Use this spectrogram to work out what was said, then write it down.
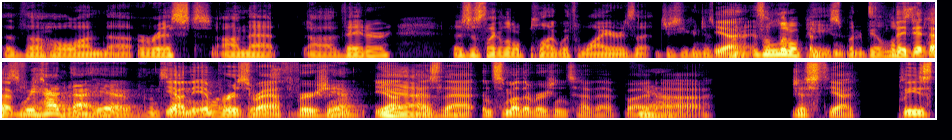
the hole on the wrist on that uh, Vader. It's just like a little plug with wires that just you can just Yeah. put in. It's a little piece, but it'd be a little. They did that- we had that, there. yeah. yeah, on the Emperor's. Wrath version, Yeah. yeah. Yeah. has that, and some other versions have that. But Yeah. uh, just yeah, please,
